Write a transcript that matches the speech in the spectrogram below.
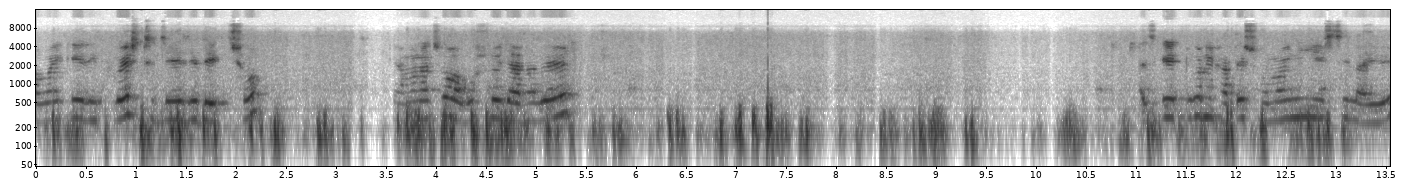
সবাইকে রিকোয়েস্ট যে যে দেখছ, কেমন আছো অবশ্যই জানাবে। আজকে একটুখানি হাতে সময় নিয়ে এসেছি লাইভে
